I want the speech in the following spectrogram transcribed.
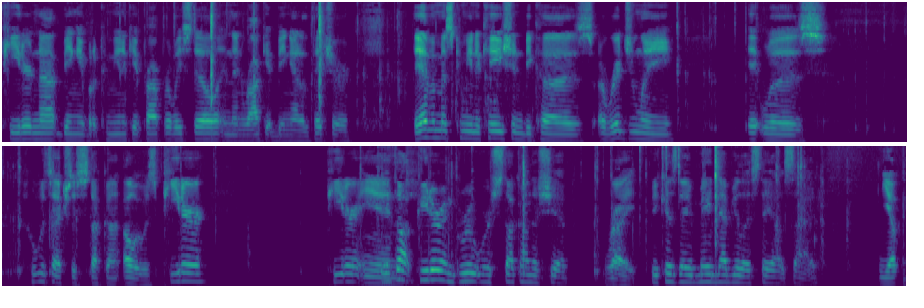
Peter not being able to communicate properly still, and then Rocket being out of the picture. They have a miscommunication because originally it was who was actually stuck on oh it was Peter Peter and they thought Peter and Groot were stuck on the ship right because they made Nebula stay outside. Yep,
